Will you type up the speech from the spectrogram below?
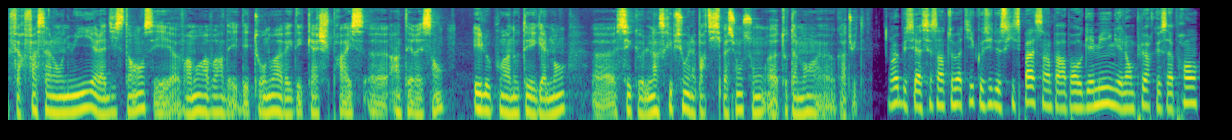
faire face à l'ennui, à la distance et vraiment avoir des, tournois avec des cash price intéressants. Et le point à noter également, c'est que l'inscription et la participation sont totalement gratuites. Ouais, c'est assez symptomatique aussi de ce qui se passe hein, par rapport au gaming et l'ampleur que ça prend.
